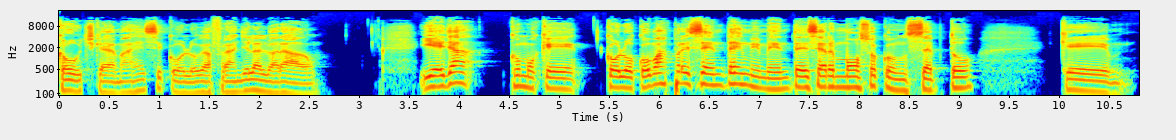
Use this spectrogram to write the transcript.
coach que además es psicóloga, Frangela Alvarado. Y ella como que colocó más presente en mi mente ese hermoso concepto que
